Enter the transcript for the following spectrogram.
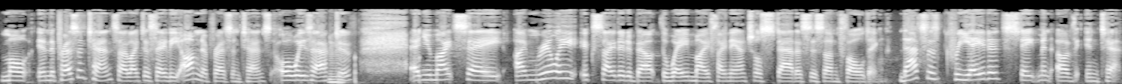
in the present tense. I like to say the omnipresent tense, always active. Mm-hmm. And you might say, "I'm really excited about the way my financial status is unfolding." That's a created statement of intent.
